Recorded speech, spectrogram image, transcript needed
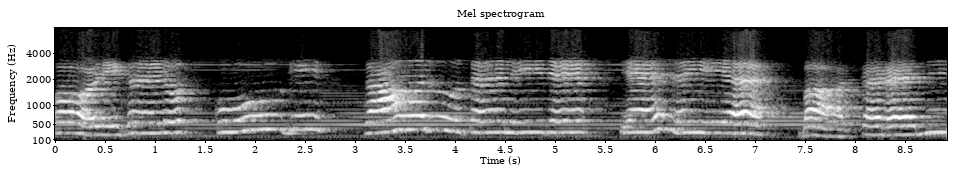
ಕೋಳಿಗಳು ಕೂಗಿ ಸಾರುತ್ತಲಿದೆ ಎಲೆಯ ಭಾಸ್ಕರನೇ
